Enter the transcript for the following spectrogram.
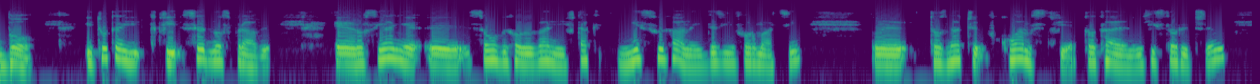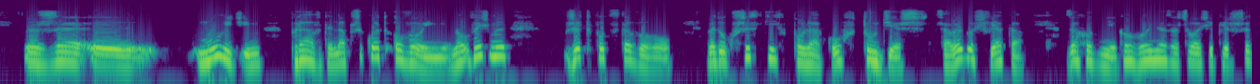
Bo, i tutaj tkwi sedno sprawy, Rosjanie są wychowywani w tak niesłychanej dezinformacji, to znaczy w kłamstwie totalnym, historycznym, że y, mówić im prawdę, na przykład o wojnie. No weźmy rzecz podstawową. Według wszystkich Polaków, tudzież całego świata zachodniego, wojna zaczęła się 1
